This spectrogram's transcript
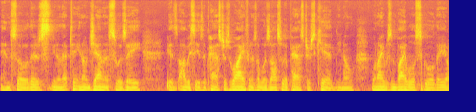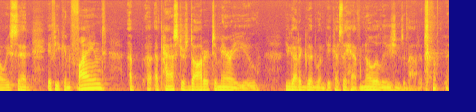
And so there's, you know, that, you know, Janice was a, is obviously is a pastor's wife and was also a pastor's kid. You know, when I was in Bible school, they always said, if you can find a, a pastor's daughter to marry you, you got a good one because they have no illusions about it.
